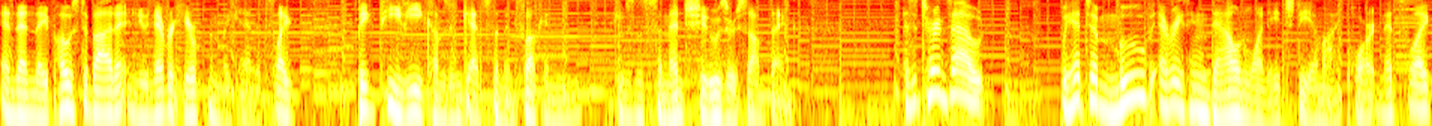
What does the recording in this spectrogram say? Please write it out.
and then they post about it, and you never hear from them again. It's like Big TV comes and gets them and fucking gives them cement shoes or something. As it turns out, we had to move everything down one HDMI port, and it's like,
